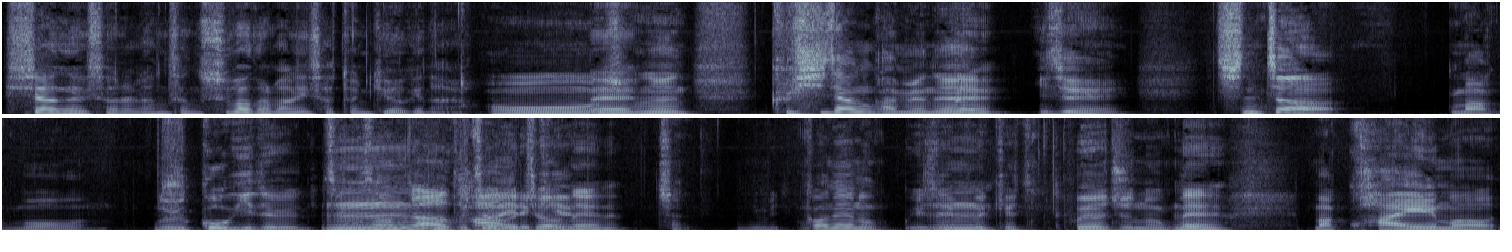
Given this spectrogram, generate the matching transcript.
시장에서는 항상 수박을 많이 샀던 기억이 나요. 어, 네. 저는 그 시장 가면은 네. 이제 진짜 막 뭐 물고기들 생선도 아, 다 그쵸. 이렇게 네. 차- 꺼내놓고 이제 음. 그렇게 보여주고 네. 막 과일 뭐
